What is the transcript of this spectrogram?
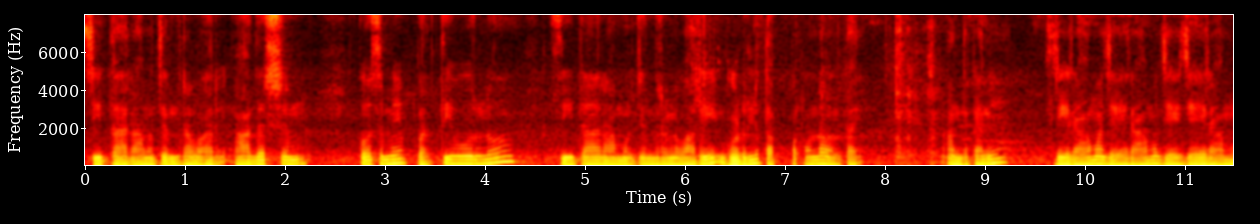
సీతారామచంద్ర వారి ఆదర్శం కోసమే ప్రతి ఊరిలో సీతారామచంద్రుల వారి గుడులు తప్పకుండా ఉంటాయి. అందుకని శ్రీరామ జయ రామ జయ జయ రామ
